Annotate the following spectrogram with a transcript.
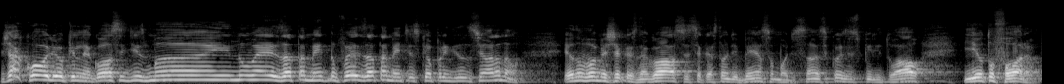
Jacó olhou aquele negócio e diz: Mãe, não é exatamente, não foi exatamente isso que eu aprendi da senhora, não. Eu não vou mexer com esse negócio, essa questão de bênção, maldição, essa coisa espiritual, e eu tô fora.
